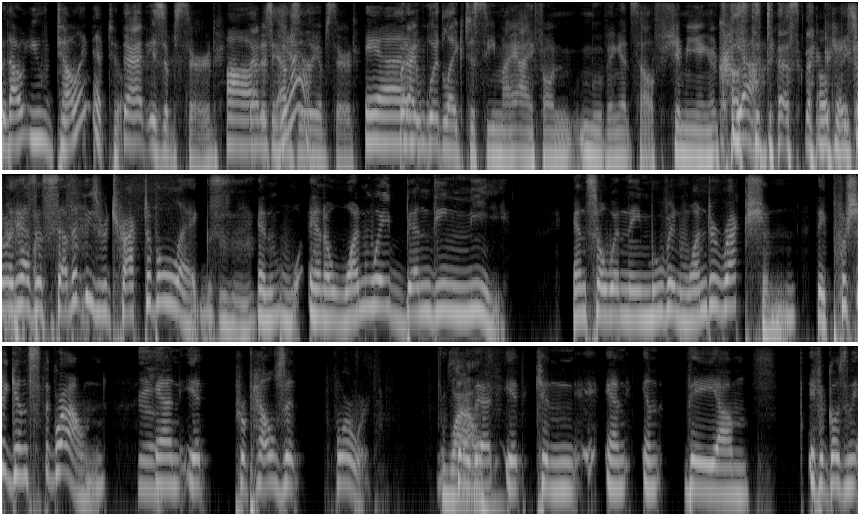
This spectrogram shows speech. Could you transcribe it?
without you telling it to. That is absurd. Uh, that is yeah. absolutely absurd. And- but I would like to see my iPhone moving itself, shimmying across Yeah. the desk. That Okay, so it has a set of these retractable legs Mm-hmm. and and a one-way bending knee. And so when they move in one direction, they push against the ground and it propels it forward. Wow. So that it can and and they um if it goes in the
